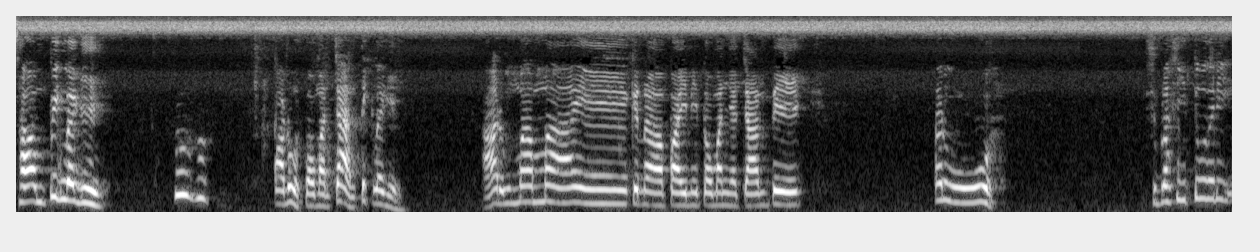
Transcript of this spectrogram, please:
Samping lagi. Waduh, toman cantik lagi. Aduh, mama eh, kenapa ini tomannya cantik? Aduh, sebelah situ tadi.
